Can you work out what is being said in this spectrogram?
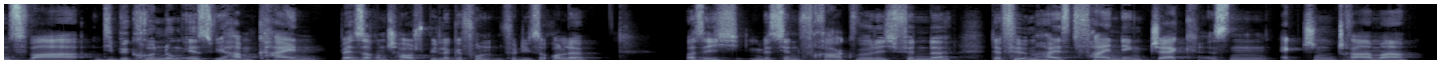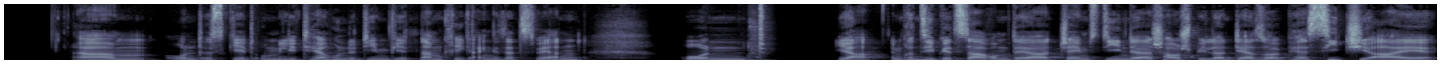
Und zwar, die Begründung ist, wir haben keinen besseren Schauspieler gefunden für diese Rolle. Was ich ein bisschen fragwürdig finde. Der Film heißt Finding Jack, ist ein Action-Drama. Ähm, und es geht um Militärhunde, die im Vietnamkrieg eingesetzt werden. Und ja, im Prinzip geht es darum, der James Dean, der Schauspieler, der soll per CGI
